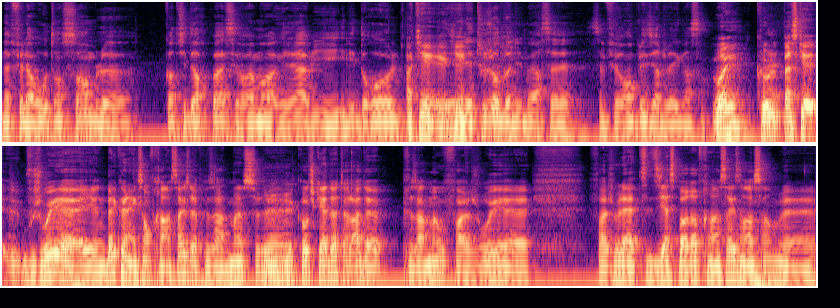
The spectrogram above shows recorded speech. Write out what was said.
on a fait la route ensemble. euh, Quand il dort pas, c'est vraiment agréable. Il, il est drôle. Ok, et ok. Il est toujours de bonne humeur. Ça, ça me fait vraiment plaisir de jouer avec Vincent. Oui, cool. Ouais. Parce que vous jouez, euh, il y a une belle connexion française là, présentement sur euh, Mhm. Coach Cada. T'as l'air de présentement vous faire jouer, euh, faire jouer la petite diaspora française ensemble. euh.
